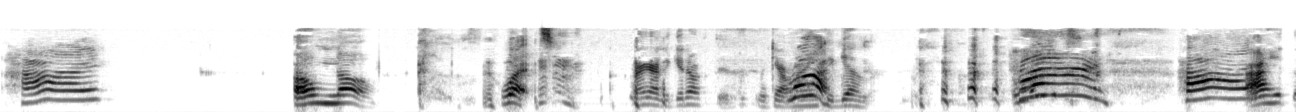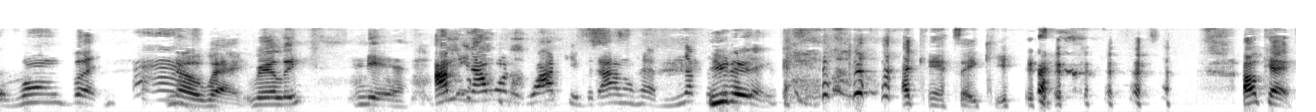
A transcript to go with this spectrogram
Hi. Oh no. What? I gotta get off this. We got right together. Hi. I hit the wrong button. Mm. No way. Really? Yeah. I mean, I want to watch it, but I don't have nothing You to did. say. I can't take you. okay.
